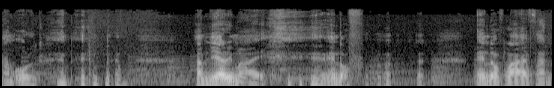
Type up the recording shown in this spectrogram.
I'm old. I'm nearing my end of end of life, and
